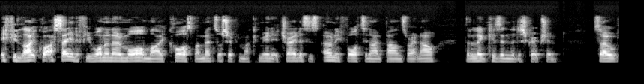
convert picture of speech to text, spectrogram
if you like what I say and if you want to know more, my course, my mentorship and my community traders is only £49 right now. The link is in the description. So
